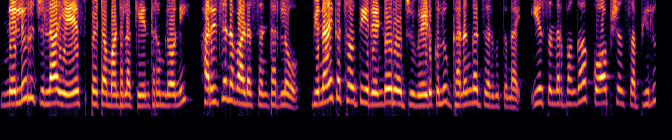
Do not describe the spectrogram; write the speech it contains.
నెల్లూరు జిల్లా ఏఎస్పేట మండల కేంద్రంలోని హరిజనవాడ సెంటర్లో వినాయక చవితి రెండో రోజు వేడుకలు ఘనంగా జరుగుతున్నాయి. ఈ సందర్భంగా కోఆప్షన్ సభ్యులు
